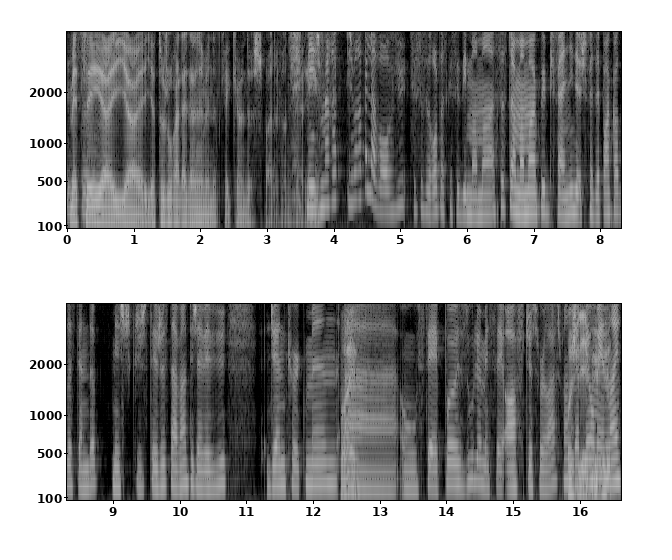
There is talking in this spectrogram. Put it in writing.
Mais tu sais, euh, il y, a, il y a toujours à la dernière minute quelqu'un de super le fun qui arrive. Mais je me, je me rappelle l'avoir vu. Tu sais, ça, c'est drôle parce que c'est des moments. Ça, c'est un moment un peu épiphanie. De, je faisais pas encore de stand-up, mais j'étais juste avant, puis j'avais vu Jen Kirkman Ouais. à. au- c'était pas Zoo, là, mais c'est Off Just for Laugh, je pense qu'il au Mainline.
